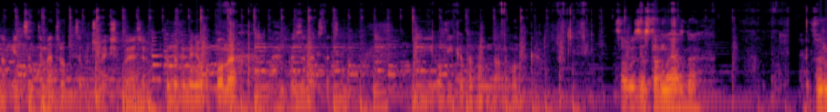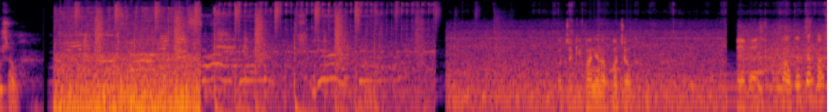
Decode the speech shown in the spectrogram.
na 5 cm. Zobaczymy jak się pojedzie. Będę wymieniał oponę, benzynę ekstrakcyjną i owikę dawał na lemontkę. Cały zestaw na jazdę. Wyruszam. Oczekiwania na pociąg. No, ten ten masz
